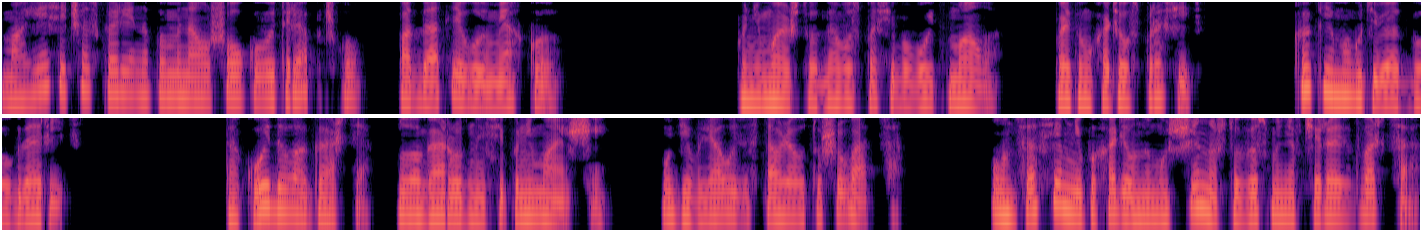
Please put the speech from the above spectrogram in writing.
Моя сейчас скорее напоминала шелковую тряпочку, податливую, мягкую. Понимаю, что одного спасибо будет мало, поэтому хотел спросить, как я могу тебя отблагодарить? Такой Далагарте, благородный всепонимающий, удивлял и заставлял тушеваться. Он совсем не походил на мужчину, что вез меня вчера из дворца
